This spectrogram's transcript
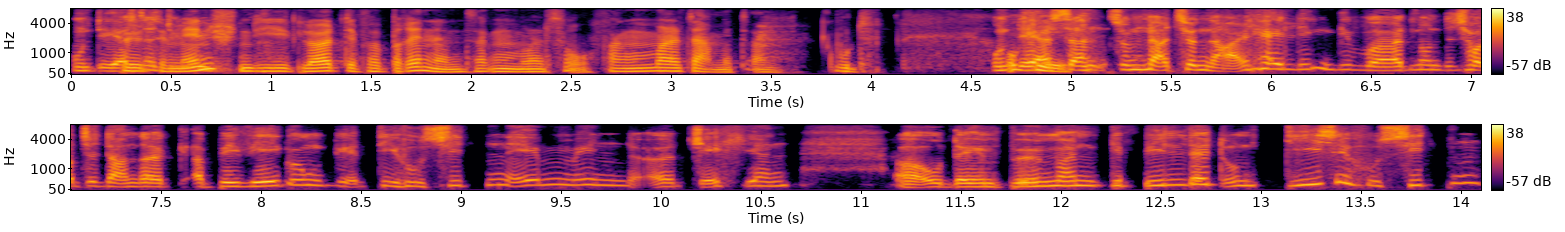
Und er Böse Menschen, die Leute verbrennen, sagen wir mal so. Fangen wir mal damit an. Gut. Und okay. er ist dann zum Nationalheiligen geworden und es hat sich dann eine, Bewegung, die Hussiten eben in äh, Tschechien äh, oder in Böhmen gebildet und diese Hussiten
